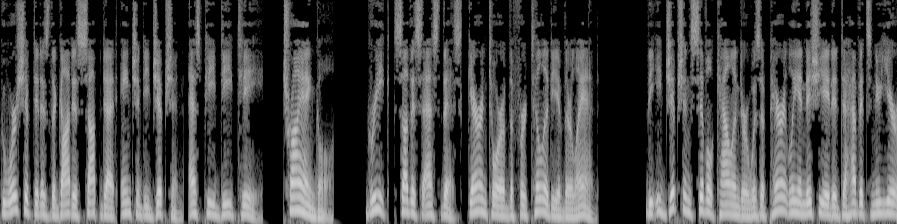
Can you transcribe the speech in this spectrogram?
who worshipped it as the goddess Sopdet ancient Egyptian, Spdt triangle", Greek, Suthis s this, guarantor of the fertility of their land. The Egyptian civil calendar was apparently initiated to have its new year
